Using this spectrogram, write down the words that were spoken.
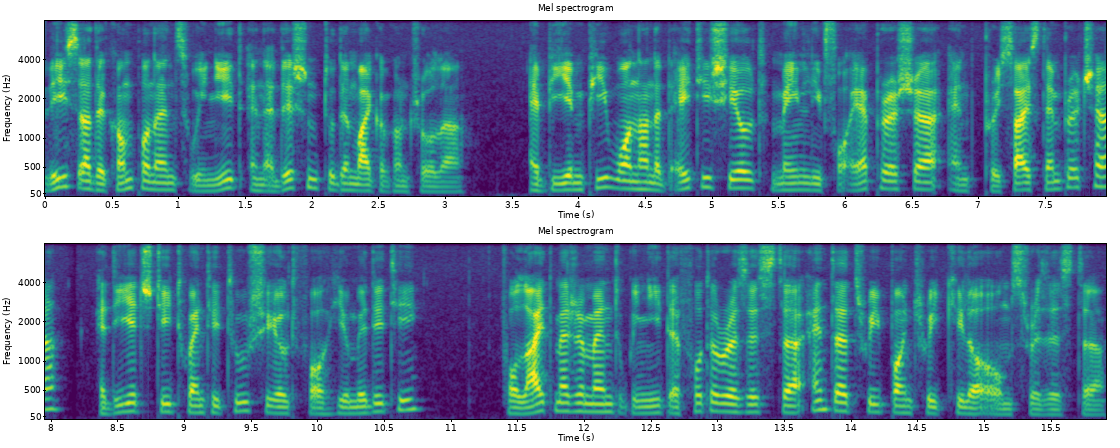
These are the components we need in addition to the microcontroller. A BMP180 shield mainly for air pressure and precise temperature, a DHT22 shield for humidity. For light measurement we need a photoresistor and a 3.3 kilo ohms resistor.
